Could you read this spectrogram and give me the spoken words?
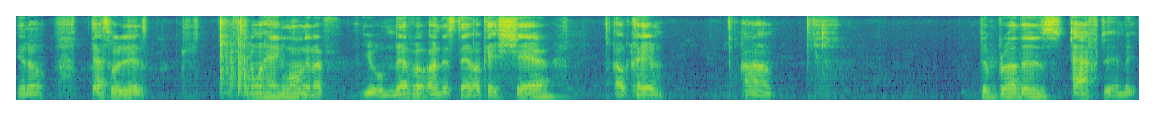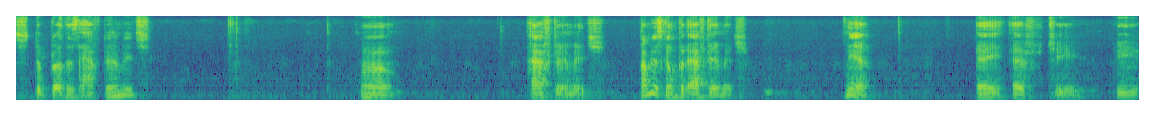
You know, that's what it is. If you don't hang long enough, you'll never understand. Okay, share. Okay, um, the brothers after image. The brothers after image. Uh, after image. I'm just gonna put after image. Yeah. A F T E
